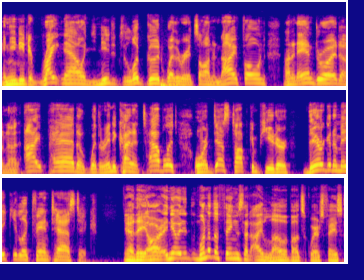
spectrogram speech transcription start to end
and you need it right now and you need it to look good whether it's on an iphone on an android on an ipad or whether any kind of tablet or a desktop computer they're going to make you look fantastic Yeah, they are. And you know, one of the things that I love about Squarespace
